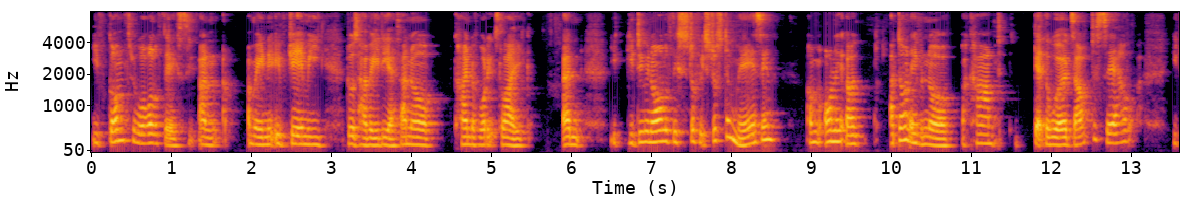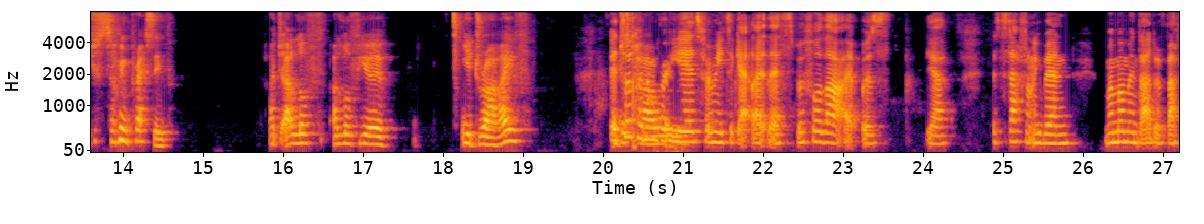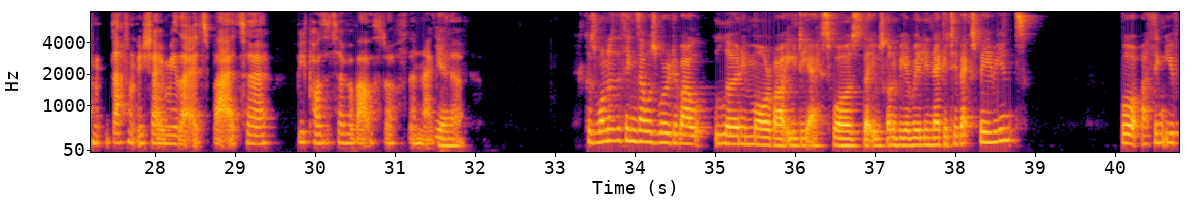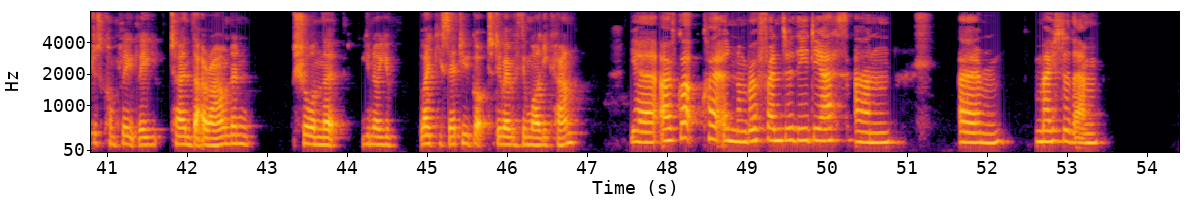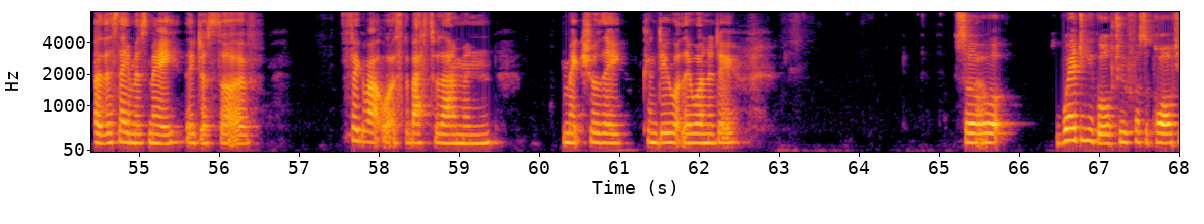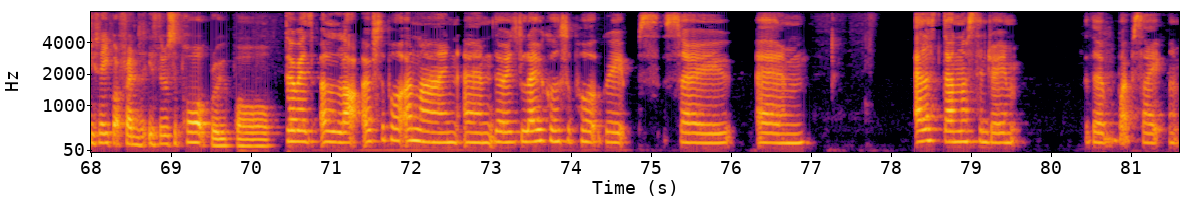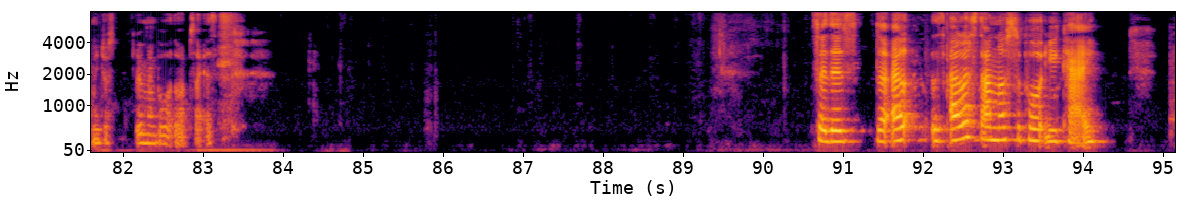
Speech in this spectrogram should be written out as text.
you've gone through all of this, and I mean, if Jamie does have EDS, I know kind of what it's like, and you, you're doing all of this stuff. It's just amazing. I'm on it. I, I don't even know. I can't get the words out to say how you're just so impressive. I, I love, I love your your drive. It took a number of years for me to get like this. Before that, it was, yeah, it's definitely been, my mum and dad have def- definitely shown me that it's better to be positive about stuff than negative. Yeah. Because one of the things I was worried about learning more about EDS was that it was going to be a really negative experience. But I think you've just completely turned that around and shown that, you know, you've, like you said, you've got to do everything while you can. Yeah, I've got quite a number of friends with EDS, and um, most of them are the same as me. They just sort of figure out what's the best for them and make sure they can do what they want to do. So, where do you go to for support? You say you've got friends. Is there a support group or? There is a lot of support online. Um, there is local support groups. So, um, Ehlers-Danlos syndrome, the website. Let me just remember what the website is. So there's the there's Ehlers-Danlos Support UK,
